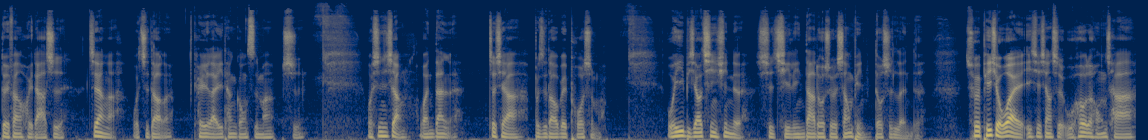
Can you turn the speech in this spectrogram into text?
对方回答是：“这样啊，我知道了，可以来一趟公司吗？”是。我心想：完蛋了，这下不知道被泼什么。唯一比较庆幸的是，麒麟大多数的商品都是冷的，除了啤酒外，一些像是午后的红茶。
